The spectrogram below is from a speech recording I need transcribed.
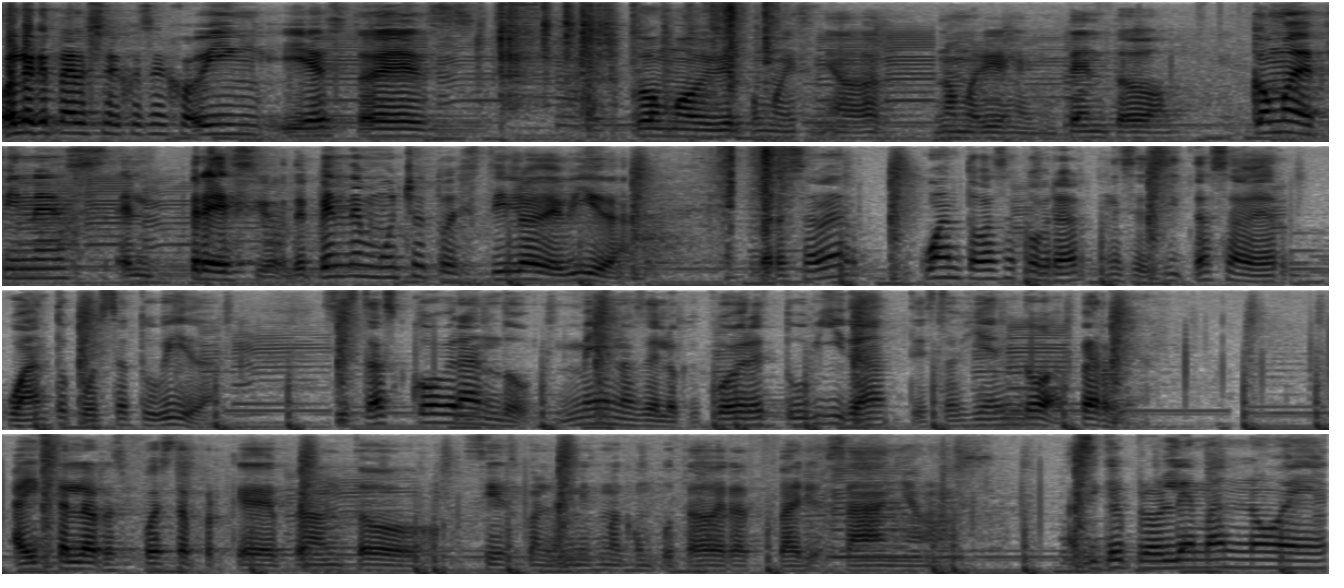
Hola, ¿qué tal? Soy José Jovín y esto es cómo vivir como diseñador, no morir en el intento. ¿Cómo defines el precio? Depende mucho tu estilo de vida. Para saber cuánto vas a cobrar, necesitas saber cuánto cuesta tu vida. Si estás cobrando menos de lo que cobre tu vida, te estás yendo a pérdida. Ahí está la respuesta porque de pronto sigues con la misma computadora varios años. Así que el problema no es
